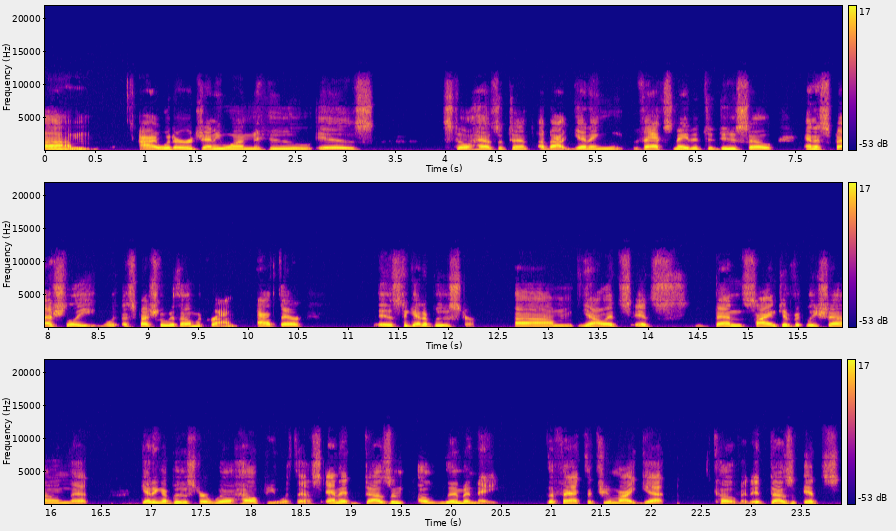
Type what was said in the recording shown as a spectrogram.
Um, I would urge anyone who is still hesitant about getting vaccinated to do so, and especially especially with Omicron out there, is to get a booster. Um, you know, it's it's been scientifically shown that getting a booster will help you with this, and it doesn't eliminate the fact that you might get COVID. It doesn't It's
